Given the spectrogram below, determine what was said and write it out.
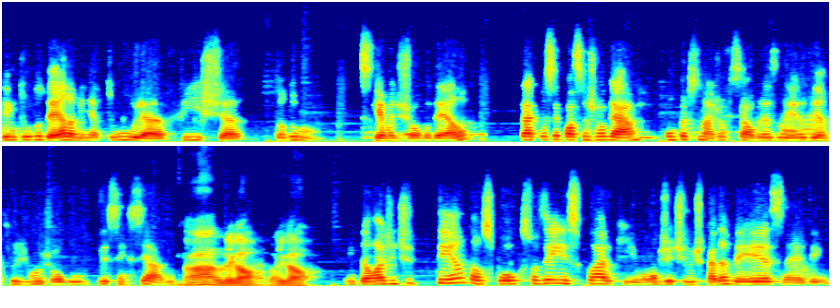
Tem tudo dela, miniatura, ficha, todo um esquema de jogo dela, para que você possa jogar um personagem oficial brasileiro dentro de um jogo licenciado. Ah, legal, legal. Então a gente tenta aos poucos fazer isso. Claro que um objetivo de cada vez, né? Tem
